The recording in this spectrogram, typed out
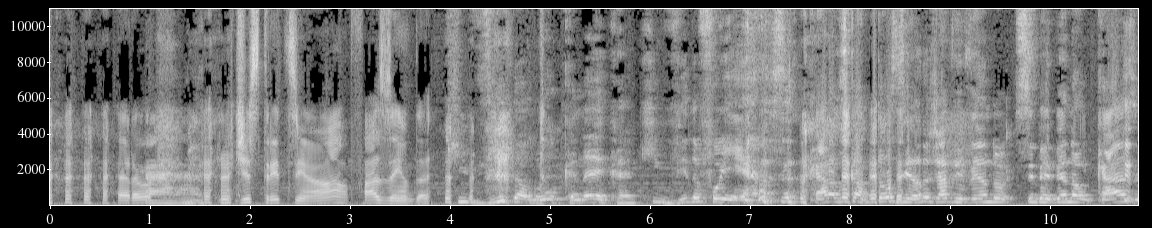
era, um, era um distrito, assim, uma fazenda. que vida louca, né, cara? Que vida foi essa? O cara aos 14 anos já vivendo, se beber não case.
